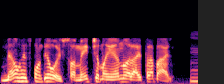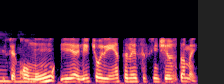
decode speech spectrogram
não responder hoje, somente amanhã no horário de trabalho. Uhum. Isso é comum e a gente orienta nesse sentido também.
